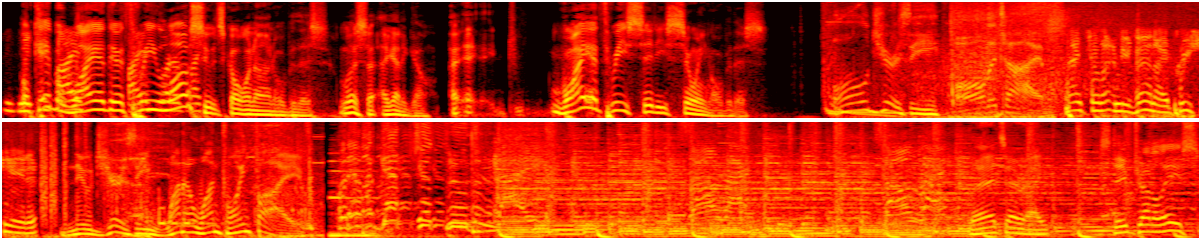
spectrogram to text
these make Okay, but biased- why are there three sort of, like- lawsuits going on over this? Melissa, I got to go. I, I, why are three cities suing over this? All Jersey, all the time. Thanks for letting me vent. I appreciate it. New Jersey 101.5. Whatever gets you through the night. It's alright. It's alright. That's all right. Steve Trevelise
